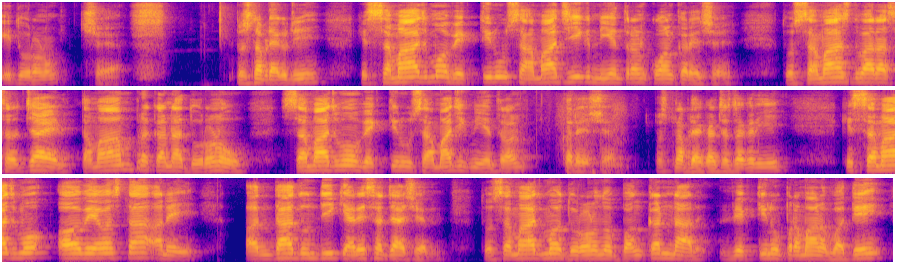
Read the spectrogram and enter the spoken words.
એ ધોરણો છે. પ્રશ્ન આપણે આગળ જોઈએ કે સમાજમાં વ્યક્તિનું સામાજિક નિયંત્રણ કોણ કરે છે? તો સમાજ દ્વારા સર્જાયેલ તમામ પ્રકારના ધોરણો સમાજમાં વ્યક્તિનું સામાજિક નિયંત્રણ કરે છે. પ્રશ્ન આપણે આગળ ચર્ચા કરીએ કે સમાજમાં અવ્યવસ્થા અને અંધાધૂંધી ક્યારે સર્જાય છે? તો સમાજમાં ધોરણોનો ભંગ કરનાર વ્યક્તિનું પ્રમાણ વધે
